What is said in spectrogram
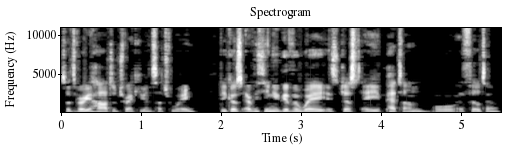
So it's very hard to track you in such a way because everything you give away is just a pattern or a filter.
